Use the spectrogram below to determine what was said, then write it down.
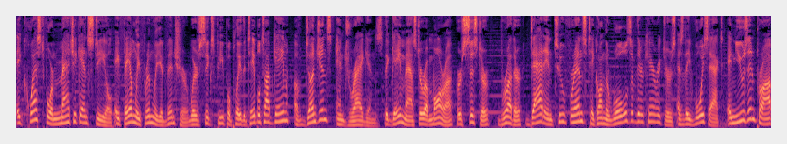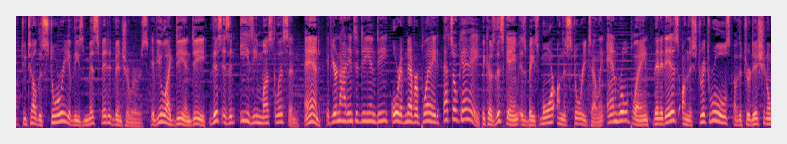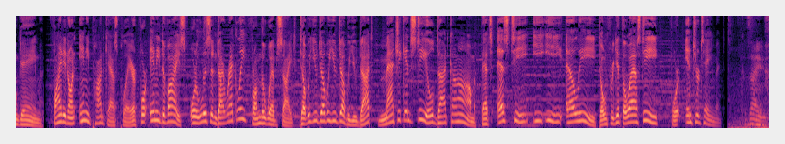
A quest for magic and steel, a family friendly adventure where six people play the tabletop game of Dungeons and Dragons. The game master, Amara, her sister, brother, dad, and two friends take on the roles of their characters as they voice act and use improv to tell the story of these misfit adventurers. If you like D&D, this is an easy must listen. And if you're not into D&D or have never played, that's okay because this game is based more on the storytelling and role playing than it is on the strict rules of the traditional game. Find it on any podcast player for any device or listen directly from the website www.magicandsteel.com. That's S T E E L E. Don't forget the last E for entertainment. Zane,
